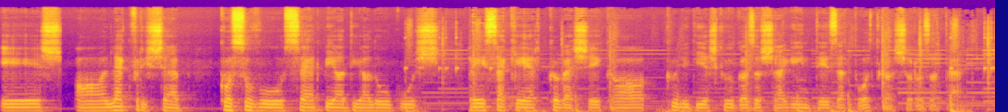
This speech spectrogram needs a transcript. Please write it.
és a legfrissebb Koszovó-Szerbia dialógus részekért kövessék a Külügyi és Külgazdasági Intézet podcast sorozatát.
